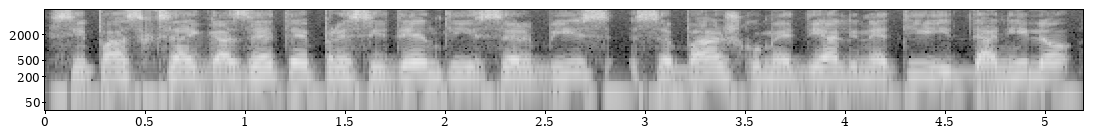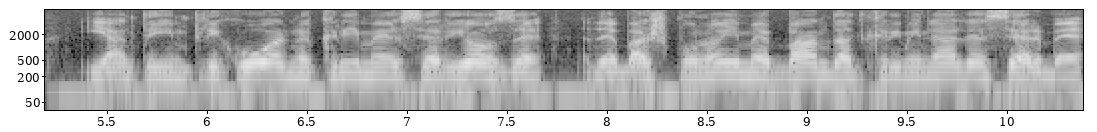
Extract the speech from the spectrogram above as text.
Sipas kësaj gazete, presidenti i Serbisë së bashku me djalin e tij, Danilo, janë të implikuar në krime serioze dhe bashkëpunojnë me bandat kriminale serbe,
